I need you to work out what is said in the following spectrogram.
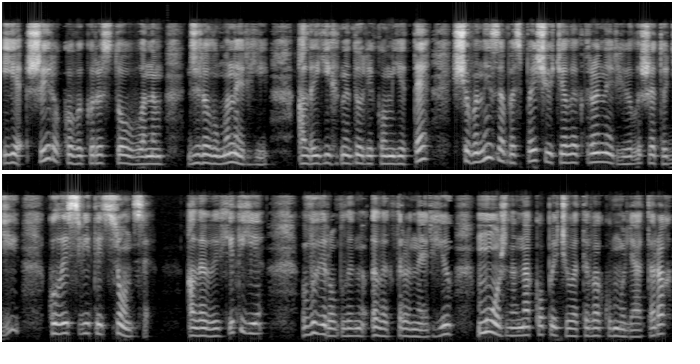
є широко використовуваним джерелом енергії, але їх недоліком є те, що вони забезпечують електроенергію лише тоді, коли світить сонце. Але вихід є. Вироблену електроенергію можна накопичувати в акумуляторах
